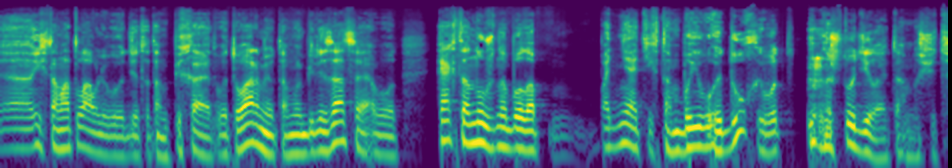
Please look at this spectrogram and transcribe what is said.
э, их там отлавливают, где-то там пихают в эту армию, там мобилизация. Вот. Как-то нужно было поднять их там боевой дух. И вот что делать там, значит,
